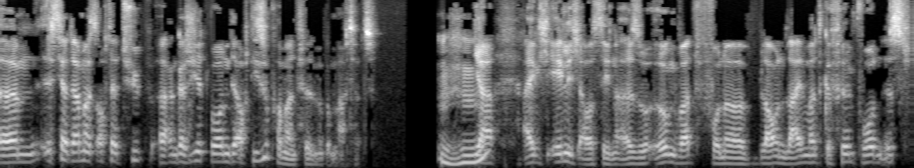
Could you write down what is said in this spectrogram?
ähm, ist ja damals auch der Typ äh, engagiert worden, der auch die Superman-Filme gemacht hat mhm. ja eigentlich ähnlich aussehen. Also irgendwas von einer blauen Leinwand gefilmt worden ist.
